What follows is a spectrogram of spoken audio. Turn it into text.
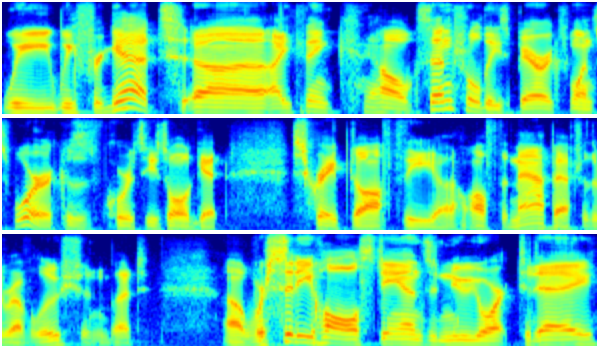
we, we forget, uh, I think, how central these barracks once were, because of course these all get scraped off the, uh, off the map after the Revolution. But uh, where City Hall stands in New York today,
